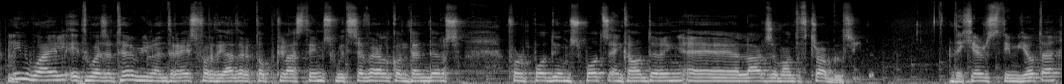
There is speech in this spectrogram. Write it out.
Meanwhile, it was a turbulent race for the other top class teams, with several contenders for podium spots encountering a large amount of troubles. The Hertz Team Jota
